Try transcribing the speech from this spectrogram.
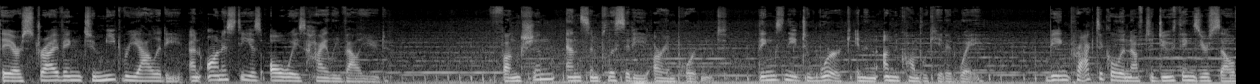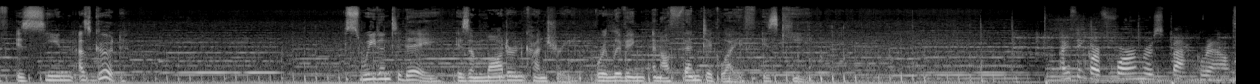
They are striving to meet reality, and honesty is always highly valued. Function and simplicity are important. Things need to work in an uncomplicated way. Being practical enough to do things yourself is seen as good. Sweden today is a modern country where living an authentic life is key. I think our farmers' background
